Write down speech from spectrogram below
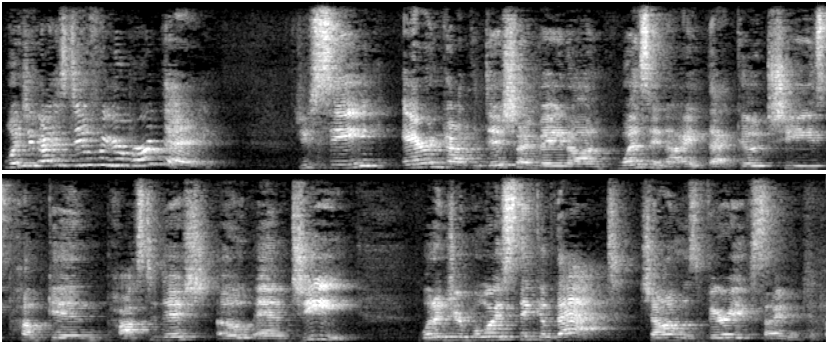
What'd you guys do for your birthday? You see? Erin got the dish I made on Wednesday night, that goat cheese pumpkin pasta dish. OMG. What did your boys think of that? John was very excited.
